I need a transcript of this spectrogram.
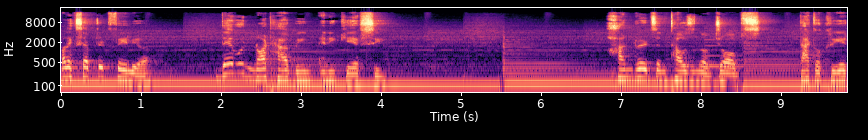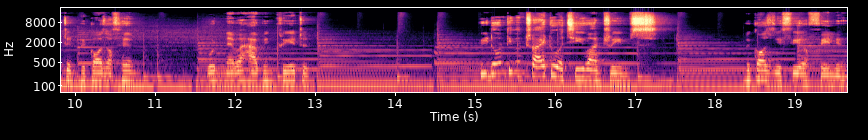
or accepted failure, there would not have been any KFC. Hundreds and thousands of jobs that were created because of him would never have been created. We don't even try to achieve our dreams because we fear failure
